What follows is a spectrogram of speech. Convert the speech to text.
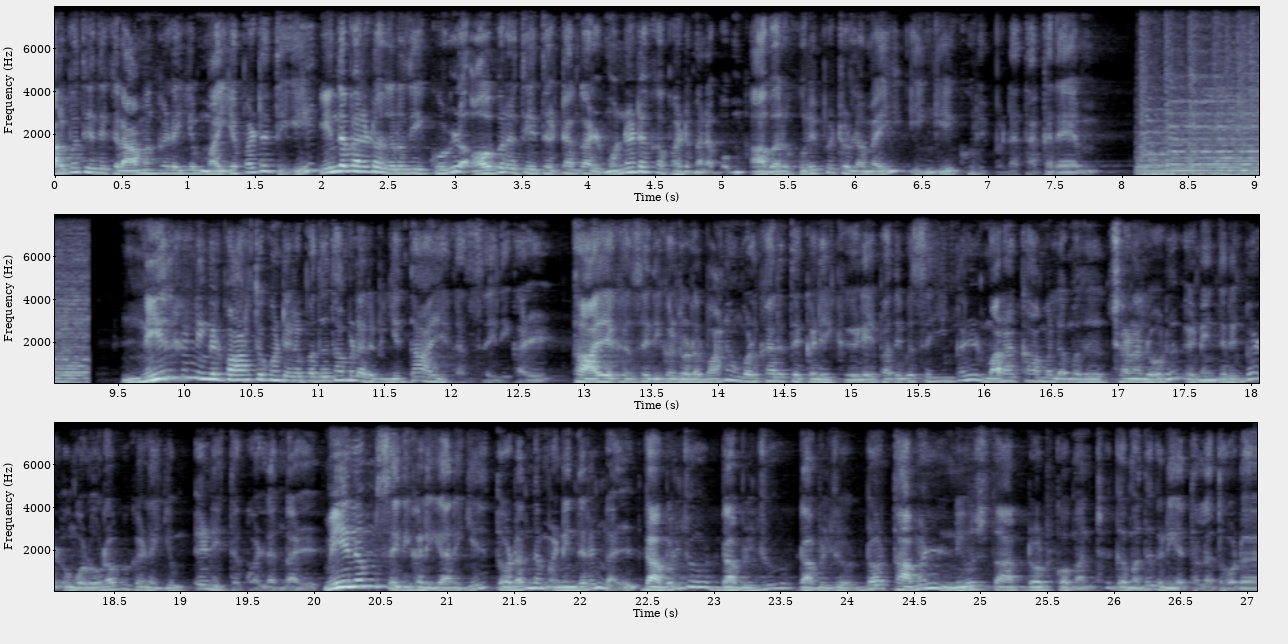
அறுபத்தி ஐந்து கிராமங்களையும் மையப்படுத்தி இந்த வருட இறுதிக்குள் அபிவிருத்தி திட்டங்கள் முன்னெடுக்கப்படும் எனவும் அவர் குறிப்பிட்டுள்ளமை இங்கே குறிப்பிடத்தக்கது. நேர்கள் நீங்கள் பார்த்து கொண்டிருப்பது தமிழரபியின் தாயக செய்திகள். தாயக செய்திகள் தொடர்பான உங்கள் கருத்துக்களை கீழே பதிவு செய்யுங்கள். மறக்காமல் நமது சேனலோடு இணைந்திருங்கள். உங்கள் உறவுகளையும் இணைத்துக் கொள்ளுங்கள். மேலும் செய்திகளை அறிய தொடர்ந்து இணைந்திருங்கள். W W W dot Tamil news dot com என்று எமது இணையதளத்தோடு.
